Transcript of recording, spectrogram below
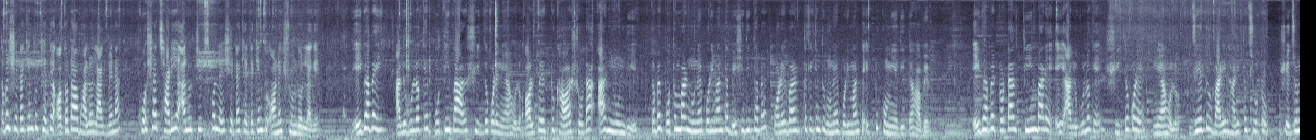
তবে সেটা কিন্তু খেতে অতটাও ভালো লাগবে না। খোসা ছাড়িয়ে আলুর চিপস করলে সেটা খেতে কিন্তু অনেক সুন্দর লাগে। এইভাবেই আলুগুলোকে প্রতিবার সিদ্ধ করে নেওয়া হলো। অল্প একটু খাওয়ার সোডা আর নুন দিয়ে। তবে প্রথমবার নুনের পরিমাণটা বেশি দিতে হবে, পরের বার থেকে কিন্তু নুনের পরিমাণটা একটু কমিয়ে দিতে হবে। এইভাবে টোটাল তিনবারে এই আলুগুলোকে সিদ্ধ করে নেওয়া হলো। যেহেতু বাড়ির হাঁড়িটা ছোট, সেজন্য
